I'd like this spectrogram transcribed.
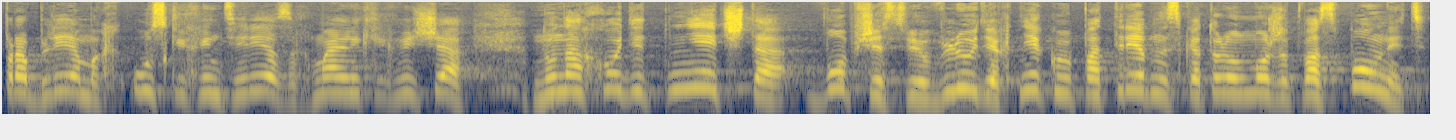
проблемах, узких интересах, маленьких вещах, но находит нечто в обществе, в людях, некую потребность, которую он может восполнить,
